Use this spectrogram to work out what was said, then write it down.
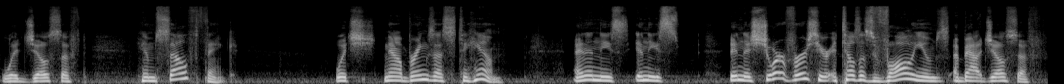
would Joseph himself think? Which now brings us to him. And in these in these in this short verse here, it tells us volumes about Joseph.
